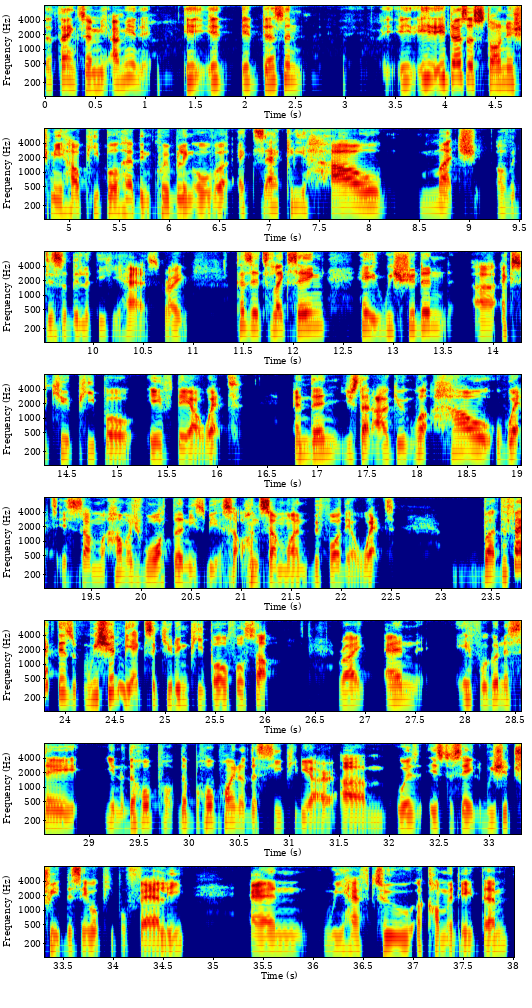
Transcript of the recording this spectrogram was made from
Thanks. I mean, I mean, it it, it doesn't. It, it does astonish me how people have been quibbling over exactly how much of a disability he has, right? Because it's like saying, hey, we shouldn't uh, execute people if they are wet and then you start arguing well how wet is someone how much water needs to be on someone before they're wet? But the fact is we shouldn't be executing people full stop right? And if we're going to say you know the whole po- the whole point of the cpdr um, was is to say we should treat disabled people fairly and we have to accommodate them.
